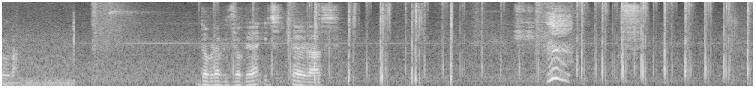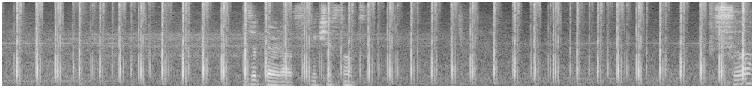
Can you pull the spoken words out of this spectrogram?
Dobra. Dobra widzowie, i co teraz? Co teraz? Jak się stąd? Co?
